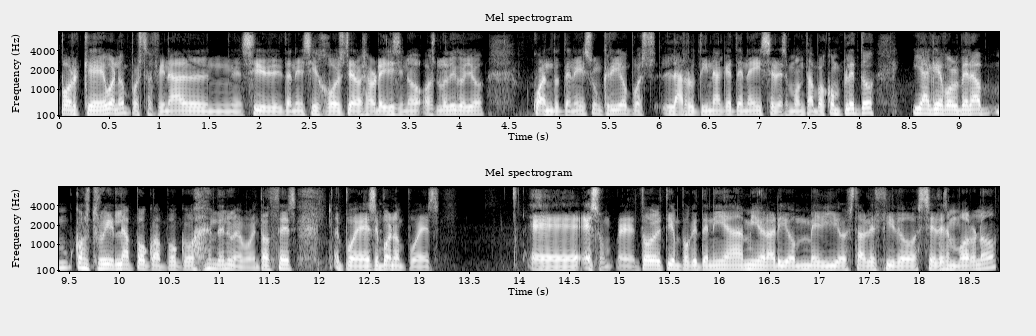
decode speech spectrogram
Porque, bueno, pues al final, si tenéis hijos ya lo sabréis y si no, os lo digo yo, cuando tenéis un crío, pues la rutina que tenéis se desmonta por completo y hay que volver a construirla poco a poco de nuevo. Entonces, pues bueno, pues eh, eso, eh, todo el tiempo que tenía mi horario medio establecido se desmoronó.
